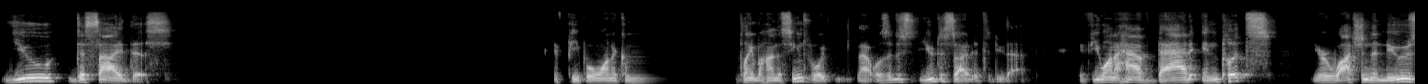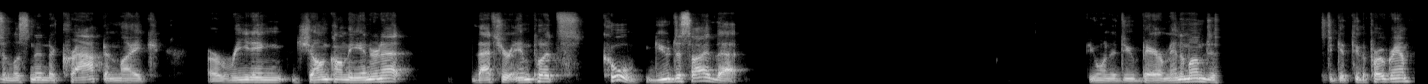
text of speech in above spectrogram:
You decide this. If people want to complain behind the scenes, well, that was it. You decided to do that. If you want to have bad inputs, you're watching the news and listening to crap and like or reading junk on the internet, that's your inputs. Cool. You decide that. If you want to do bare minimum just to get through the program,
